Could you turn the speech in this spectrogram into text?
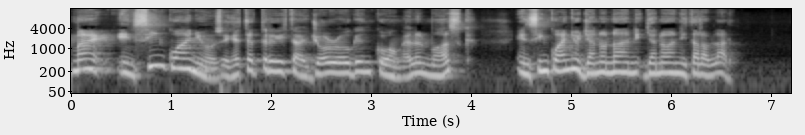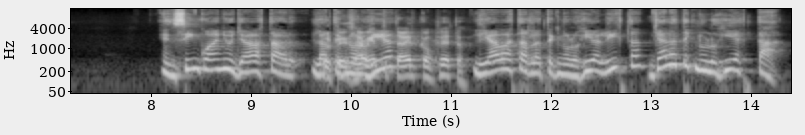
mae, en cinco años, en esta entrevista de Joe Rogan con Elon Musk, en cinco años ya no, ya no va a necesitar hablar. En cinco años ya va a estar la El tecnología, está completo. ya va a estar la tecnología lista, ya la tecnología está.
